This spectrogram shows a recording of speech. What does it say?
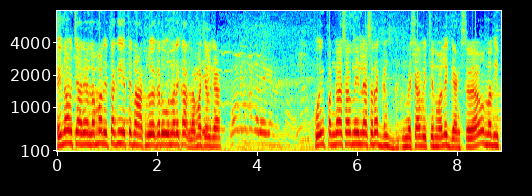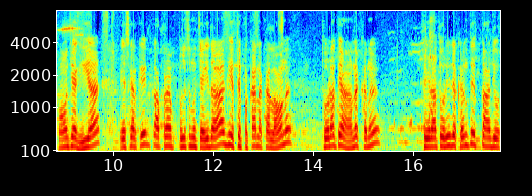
ਇਹਨਾਂ ਵਿਚਾਰਿਆਂ ਲੰਮਾ ਦਿੱਤਾ ਕਿ ਇੱਥੇ ਨਾ ਖਲੋਇਆ ਕਰੋ, ਉਹਨਾਂ ਦੇ ਘਰ ਲਾਵਾਂ ਚਲ ਗਿਆ। ਕੋਈ ਪੰਗਾ ਸਰ ਨਹੀਂ ਲੈ ਸਕਦਾ। ਨਸ਼ਾ ਵੇਚਣ ਵਾਲੇ ਗੈਂਗਸਟਰ ਆ, ਉਹਨਾਂ ਦੀ ਪਹੁੰਚ ਹੈਗੀ ਆ। ਇਸ ਕਰਕੇ ਆਪਣਾ ਪੁਲਿਸ ਨੂੰ ਚਾਹੀਦਾ ਕਿ ਇੱਥੇ ਪੱਕਾ ਨੱਕਾ ਲਾਉਣ ਥੋੜਾ ਧਿਆਨ ਰੱਖਣ, ਫੇਰਾ ਤੋਰੀ ਰੱਖਣ ਤੇ ਤਾਂ ਜੋ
